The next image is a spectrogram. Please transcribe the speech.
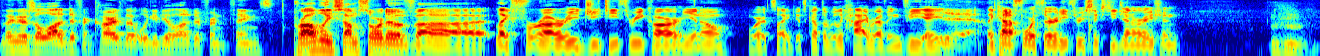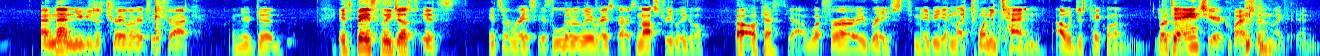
I think there's a lot of different cars that will give you a lot of different things. probably some sort of uh, like Ferrari GT3 car, you know, where it's like it's got the really high revving V8, Yeah. like kind of 430, 360 generation. Mm-hmm. And then you can just trailer it to a track, and you're good. It's basically just it's it's a race. It's literally a race car. It's not street legal. Oh, okay. Yeah, what Ferrari raced maybe in like 2010. I would just take one of them. But know. to answer your question, like in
